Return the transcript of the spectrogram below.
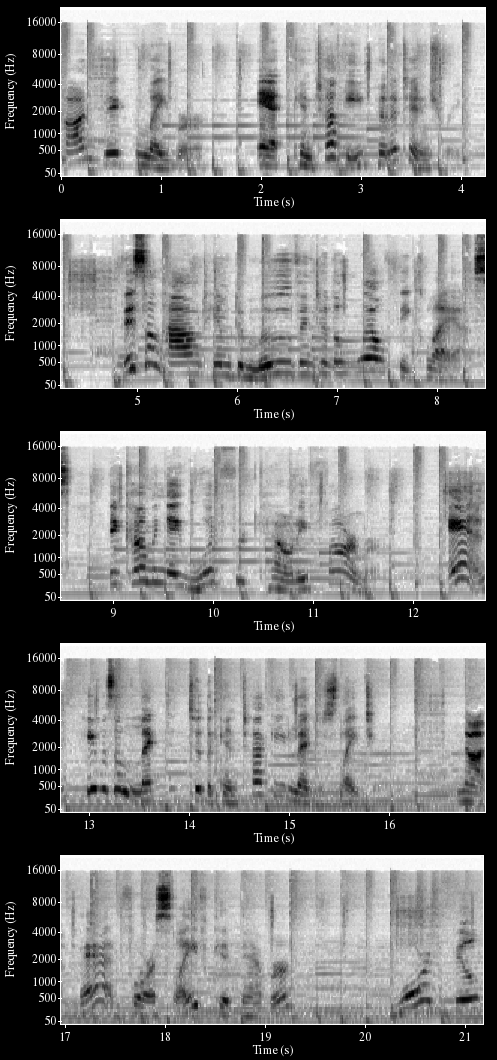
convict labor at Kentucky Penitentiary. This allowed him to move into the wealthy class, becoming a Woodford County farmer. And he was elected to the Kentucky legislature. Not bad for a slave kidnapper. Ward built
